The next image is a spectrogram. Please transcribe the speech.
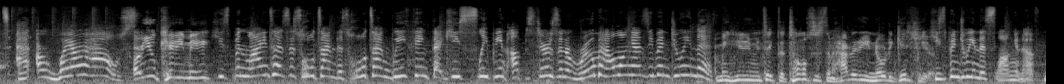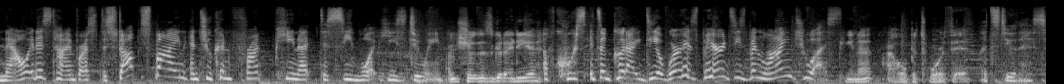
Peanut's at our warehouse. Are you kidding me? He's been lying to us this whole time. This whole time we think that he's sleeping upstairs in a room. How long has he been doing this? I mean, he didn't even take the tunnel system. How did he know to get here? He's been doing this long enough. Now it is time for us to stop spying and to confront Peanut to see what he's doing. Are you sure this is a good idea? Of course, it's a good idea. We're his parents. He's been lying to us. Peanut, I hope it's worth it. Let's do this.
